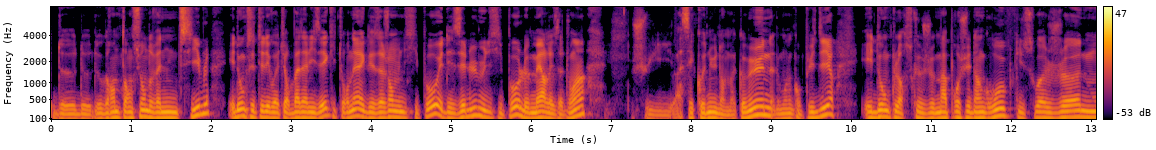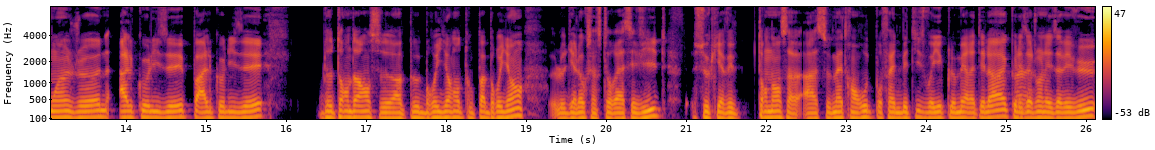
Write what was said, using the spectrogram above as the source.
de, de, de grande tension devienne une cible. Et donc, c'était des voitures banalisées qui tournaient avec des agents municipaux et des élus municipaux, le maire, les adjoints. Je suis assez connu dans ma commune, le moins qu'on puisse dire. Et donc, lorsque je m'approchais d'un groupe, qu'il soit jeune, moins jeune, alcoolisé, pas alcoolisé, de tendance un peu bruyante ou pas bruyant, le dialogue s'instaurait assez vite. Ceux qui avaient tendance à, à, se mettre en route pour faire une bêtise, voyez que le maire était là, que les adjoints les avaient vus.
